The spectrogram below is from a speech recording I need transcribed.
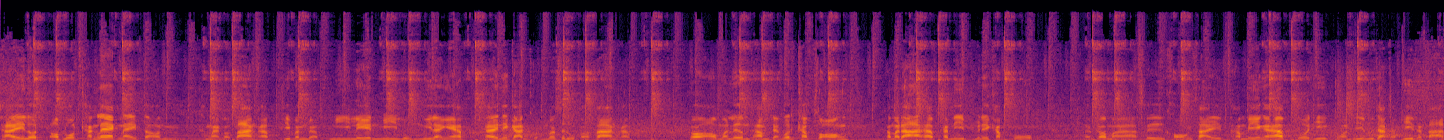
ใช้รถออฟโรดครั้งแรกในตอนทำงานก่อสร้างครับ ที่มันแบบมีเลนมีหลุมมีอะไรเงี้ยครับใช้ในการขนวัสดุก่อสร้างครับ ก็เอามาเริ่มทำจากรถขับ 2 ธรรมดาครับคันนี้ไม่ได้ขับโฟร์แล้วก็มาซื้อของใส่ทำเองนะครับโดยที่ก่อนที่จะรู้จักกับพี่สตาร์ท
